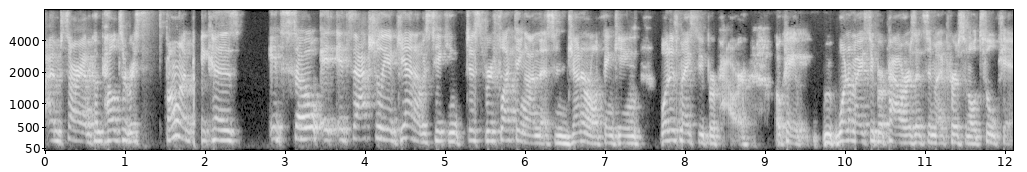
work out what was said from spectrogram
I'm sorry, I'm compelled to respond because it's so it, it's actually again i was taking just reflecting on this in general thinking what is my superpower okay one of my superpowers that's in my personal toolkit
